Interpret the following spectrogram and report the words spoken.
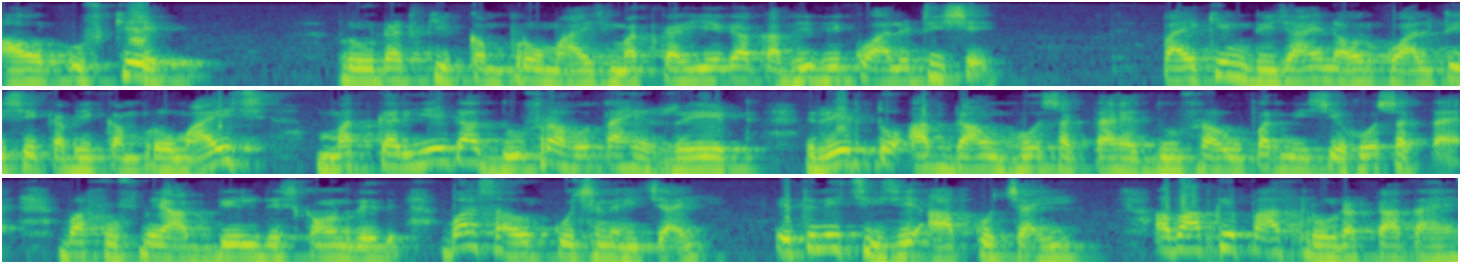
और उसके प्रोडक्ट की कंप्रोमाइज मत करिएगा, कभी भी क्वालिटी से। पैकिंग डिज़ाइन और क्वालिटी से कभी कंप्रोमाइज मत करिएगा। दूसरा होता है रेट रेट तो अप डाउन हो सकता है, दूसरा ऊपर नीचे हो सकता है। बस उसमें आप डील डिस्काउंट दे दें। बस और कुछ नहीं चाहिए। इतनी चीज़ें आपको चाहिए। अब आपके पास प्रोडक्ट आता है।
